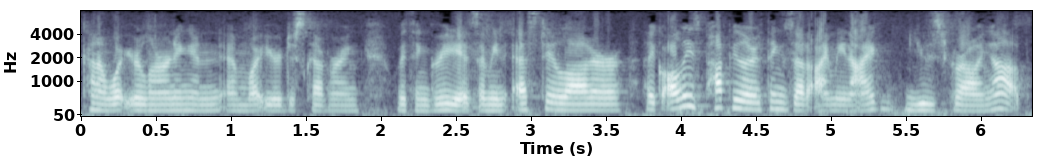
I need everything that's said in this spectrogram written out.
kind of what you're learning and, and what you're discovering with ingredients. I mean, Estee Lauder, like all these popular things that I mean I used growing up.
